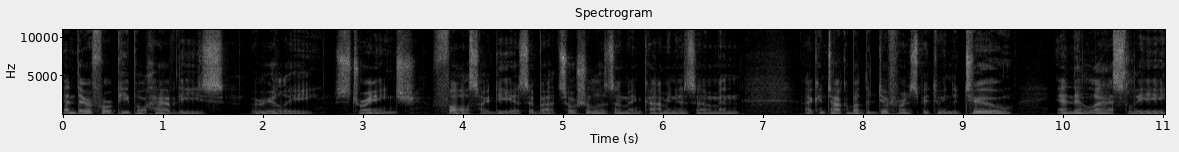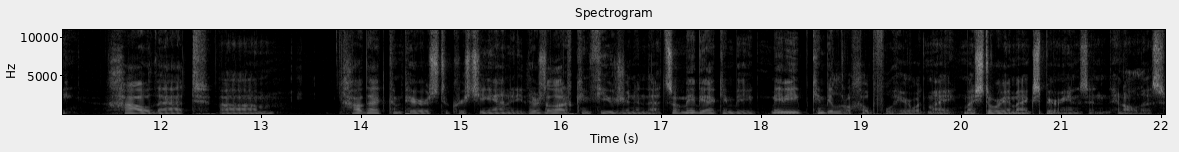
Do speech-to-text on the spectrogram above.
And therefore, people have these really strange, false ideas about socialism and communism. And I can talk about the difference between the two. And then, lastly, how that. Um, how that compares to Christianity. There's a lot of confusion in that. So maybe I can be maybe can be a little helpful here with my my story and my experience and, and all this.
